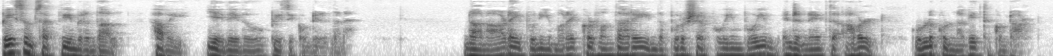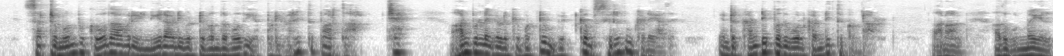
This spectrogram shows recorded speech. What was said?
பேசும் சக்தியும் இருந்தால் அவை ஏதேதோ பேசிக் கொண்டிருந்தன. நான் ஆடை புனியும் அறைக்குள் வந்தாரே இந்த புருஷர் போயும் போயும் என்று நினைத்த அவள் உள்ளுக்குள் நகைத்துக் கொண்டாள். சற்று முன்பு கோதாவரியில் நீராடிவிட்டு வந்தபோது எப்படி வரைத்து பார்த்தார்? சே ஆண் பிள்ளைகளுக்கு மட்டும் வெட்கம் சிறிதும் கிடையாது என்று கண்டிப்பது போல் கண்டித்துக் கொண்டாள். ஆனால் அது உண்மையில்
